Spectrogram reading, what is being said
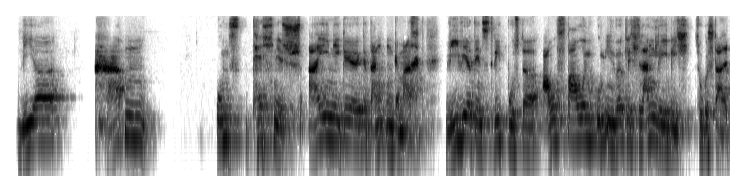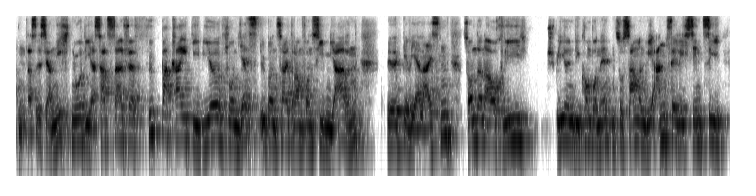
Wir haben uns technisch einige Gedanken gemacht, wie wir den Street Booster aufbauen, um ihn wirklich langlebig zu gestalten. Das ist ja nicht nur die Ersatzteilverfügbarkeit, die wir schon jetzt über einen Zeitraum von sieben Jahren äh, gewährleisten, sondern auch wie spielen die Komponenten zusammen, wie anfällig sind sie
